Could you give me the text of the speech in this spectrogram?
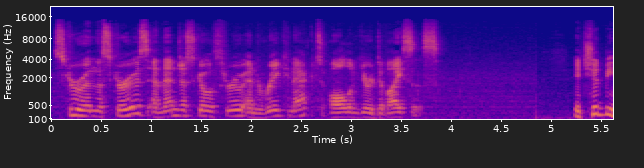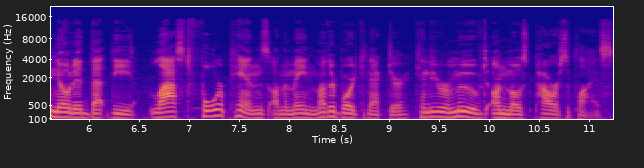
screw in the screws, and then just go through and reconnect all of your devices. It should be noted that the last four pins on the main motherboard connector can be removed on most power supplies.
